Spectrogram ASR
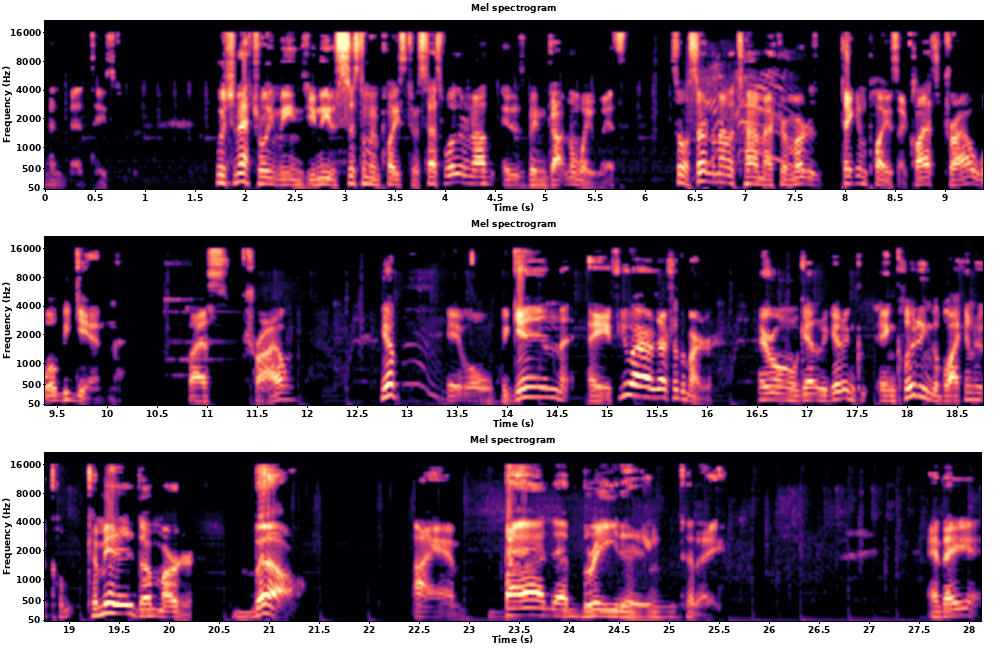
And bad taste. Which naturally means you need a system in place to assess whether or not it has been gotten away with. So a certain amount of time after a murder has taken place, a class trial will begin. Class trial? Yep, it will begin a few hours after the murder. Everyone will gather together, inc- including the Blacken who com- committed the murder. Bell! I am bad at breathing today. And they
